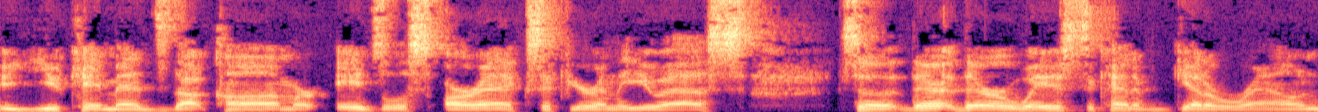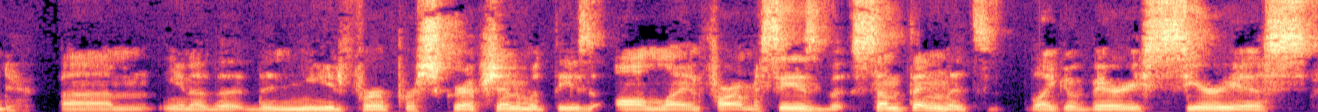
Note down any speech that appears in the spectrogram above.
ukmeds.com or Ageless RX if you're in the US. So there there are ways to kind of get around um, you know the the need for a prescription with these online pharmacies, but something that's like a very serious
